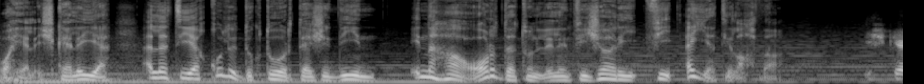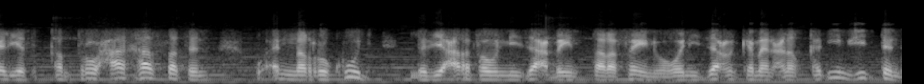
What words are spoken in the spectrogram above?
وهي الإشكالية التي يقول الدكتور تاج الدين إنها عرضة للانفجار في أي لحظة. إشكالية مطروحة خاصة وأن الركود الذي عرفه النزاع بين الطرفين وهو نزاع كمان على قديم جدا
